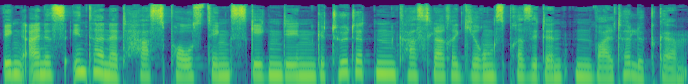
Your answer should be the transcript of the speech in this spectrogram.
wegen eines Internet-Hasspostings gegen den getöteten Kasseler Regierungspräsidenten Walter Lübcke.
